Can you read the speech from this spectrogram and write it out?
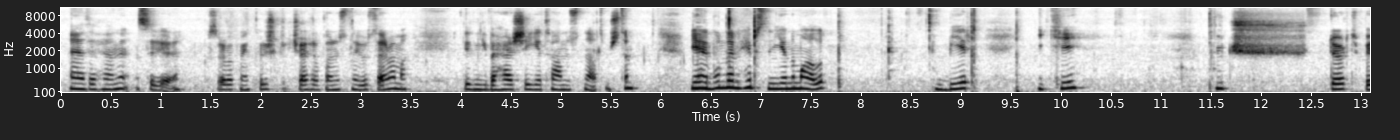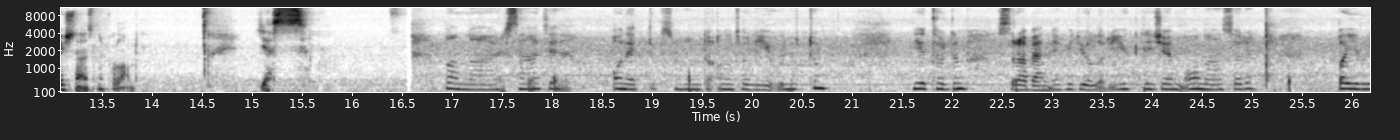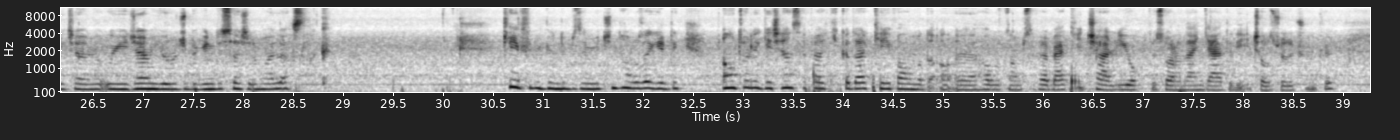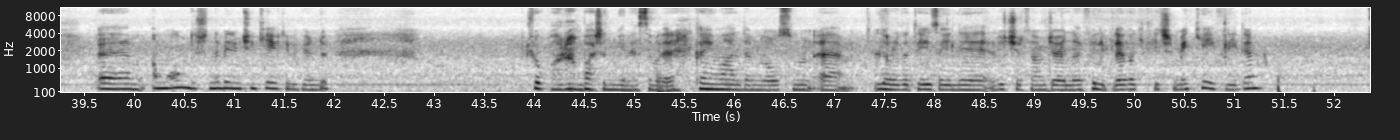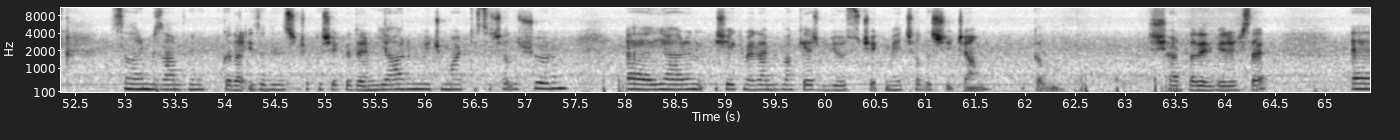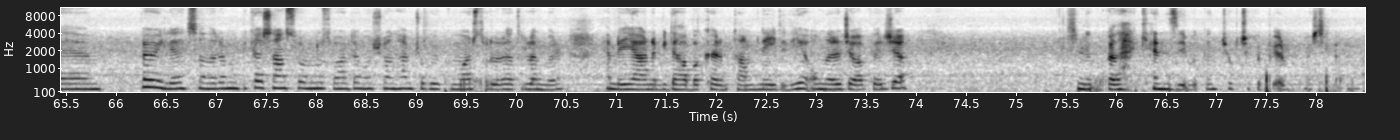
Evet efendim ısırıyorum. Kusura bakmayın kırış kırış çarşafların üstünde göstermem ama dediğim gibi her şeyi yatağın üstüne atmıştım. Yani bunların hepsini yanıma alıp 1, 2, 3, 4, 5 tanesini kullandım. Yes. Vallahi saati 10 ettik sonunda Anatolia'yı unuttum. Yatırdım. Sıra bende. Videoları yükleyeceğim. Ondan sonra bayılacağım ve uyuyacağım. Yorucu bir gündü. Saçlarım hala ıslak. Keyifli bir gündü bizim için. Havuza girdik. Anatolia geçen seferki kadar keyif almadı e, havuzdan bu sefer. Belki içerliği yoktu. Sonradan geldi diye çalışıyordu çünkü. E, ama onun dışında benim için keyifli bir gündü. Çok pardon başladım yine esnemelere. Kayınvalidemle olsun, e, Lorada teyzeyle, Richard amcayla, Philip'le vakit geçirmek keyifliydi. Sanırım bizden bugün bu kadar. İzlediğiniz için çok teşekkür ederim. Yarın ve cumartesi çalışıyorum. Ee, yarın işe gitmeden bir makyaj videosu çekmeye çalışacağım. Bakalım şartlar el verirse. Ee, böyle sanırım birkaç tane sorunuz vardı ama şu an hem çok uykum var soruları hatırlamıyorum. Hem de yarına bir daha bakarım tam neydi diye onlara cevap vereceğim. Şimdi bu kadar. Kendinize iyi bakın. Çok çok öpüyorum. Hoşçakalın.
